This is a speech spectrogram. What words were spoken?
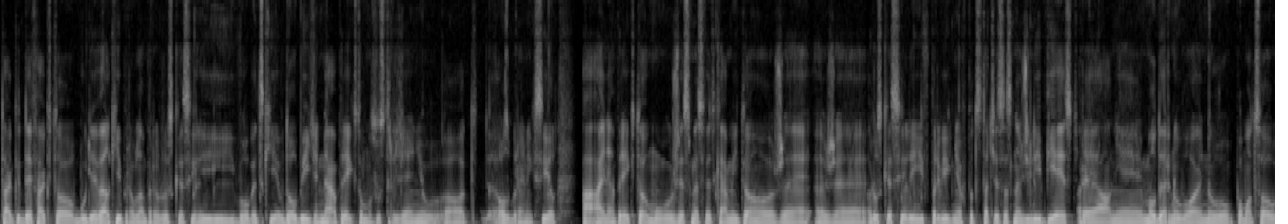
tak de facto bude veľký problém pre ruské síly vôbec Kiev dobiť napriek tomu sústredeniu ozbrojených síl. A aj napriek tomu, že sme svedkami toho, že, že ruské sily v prvých dňoch v podstate sa snažili viesť reálne modernú vojnu pomocou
